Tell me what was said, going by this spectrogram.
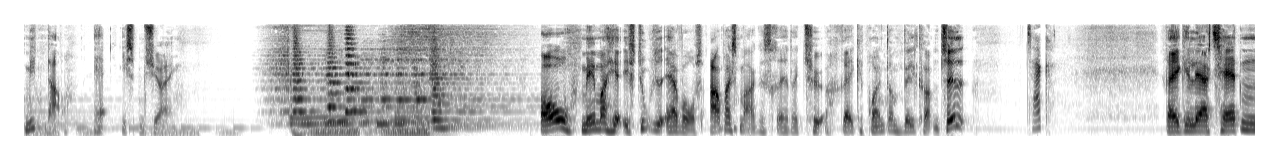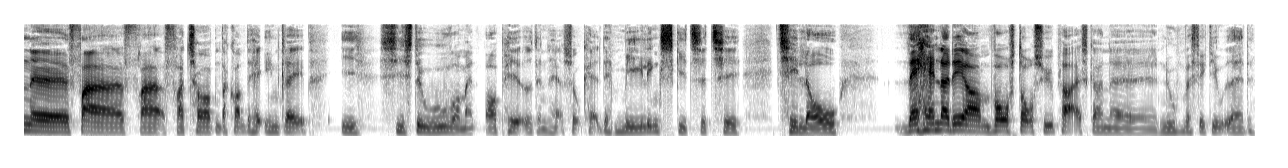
Mit navn er Esben Schøring. Og med mig her i studiet er vores arbejdsmarkedsredaktør, Rikke Brøndum. Velkommen til. Tak. Rikke, lad os tage den øh, fra, fra, fra toppen. Der kom det her indgreb i sidste uge, hvor man ophævede den her såkaldte mailingsskitse til, til lov. Hvad handler det om? Hvor står sygeplejerskerne øh, nu? Hvad fik de ud af det?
